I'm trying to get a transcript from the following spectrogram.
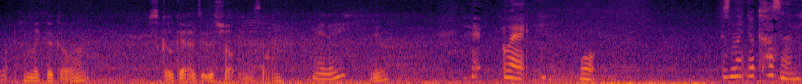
but I can make her go out. Just go get her to the shopping or something. Really? Yeah. Hey, wait, What? isn't that your cousin?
